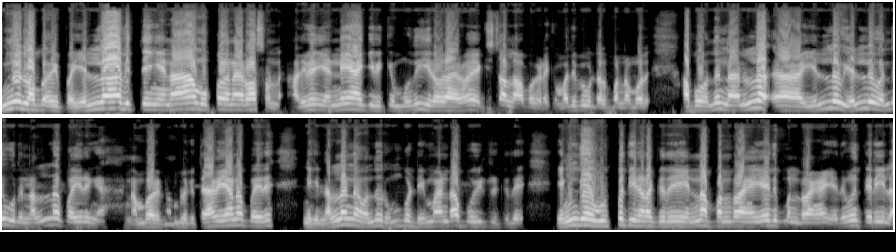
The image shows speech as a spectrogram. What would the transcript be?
இன்னும் லாபம் இப்போ எல்லா வித்தீங்கன்னா முப்பதனாயிரம் ரூபா சொன்னேன். அதுவே எண்ணெயாக்கி விற்கும் போது இருபதாயிரம் ரூபாய் எக்ஸ்ட்ரா லாபம் கிடைக்கும். மதிப்பு கூட்டல் பண்ணும்போது. அப்போ வந்து நல்ல எள்ளு எள்ளு வந்து ஒரு நல்ல பயிருங்க. நம்ம நம்மளுக்கு தேவையான பயிர் இன்னைக்கு நல்லெண்ணெய் வந்து ரொம்ப டிமாண்டாக போயிட்டு இருக்குது எங்கே உற்பத்தி நடக்குது? என்ன பண்ணுறாங்க ஏது பண்ணுறாங்க எதுவும் தெரியல.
